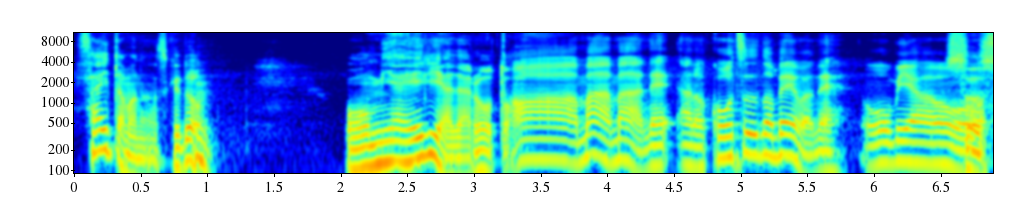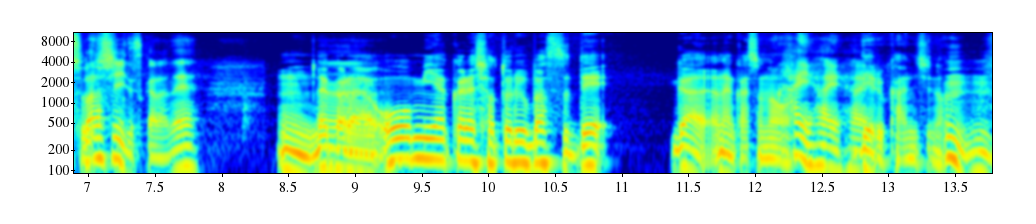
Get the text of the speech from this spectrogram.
埼玉なんですけど、うん大宮エリアだろうと、ああ、まあまあね。あの、交通の便はね、大宮は素晴らしいですからね。うん、だからうん大宮からシャトルバスでがなんかそのはいはいはい。出る感じのうんうん。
